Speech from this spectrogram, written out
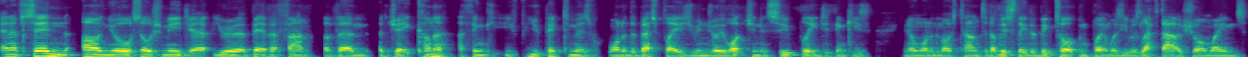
And I've seen on your social media you're a bit of a fan of um of Jake Connor. I think you you picked him as one of the best players you enjoy watching in Super League. Do you think he's you know one of the most talented? Obviously, the big talking point was he was left out of Shaun Wane's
